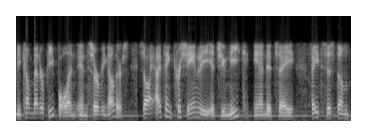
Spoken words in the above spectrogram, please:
become better people in, in serving others. So I, I think Christianity, it's unique and it's a faith system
